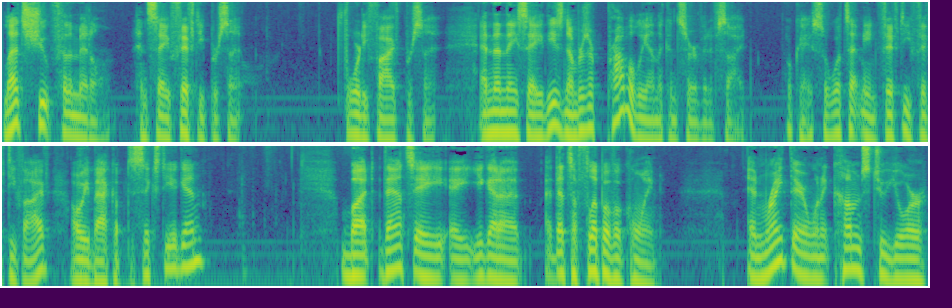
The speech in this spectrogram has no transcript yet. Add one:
Let's shoot for the middle and say 50%, 45%. And then they say these numbers are probably on the conservative side. Okay, so what's that mean? 50, 55? Are we back up to 60 again? But that's a, a you got to that's a flip of a coin. And right there, when it comes to your,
